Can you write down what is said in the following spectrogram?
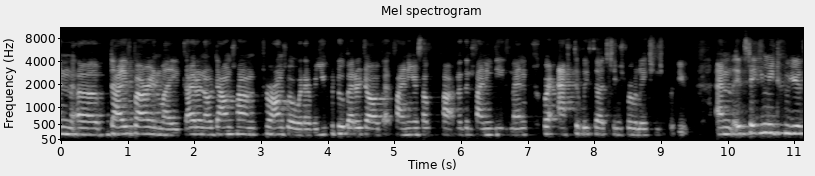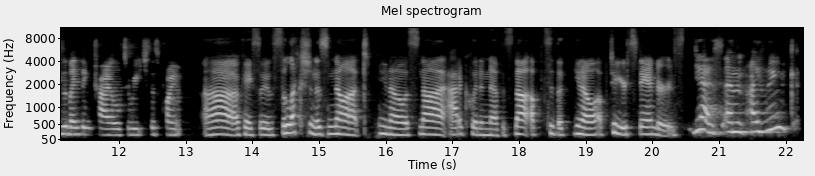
and a dive bar in like I don't know downtown Toronto or whatever, you could do a better job at finding yourself a partner than finding these men who are actively searching for a relationship with you. And it's taken me two years of I think trial to reach this point. Ah, okay. So selection is not, you know, it's not adequate enough. It's not up to the, you know, up to your standards. Yes, and I think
